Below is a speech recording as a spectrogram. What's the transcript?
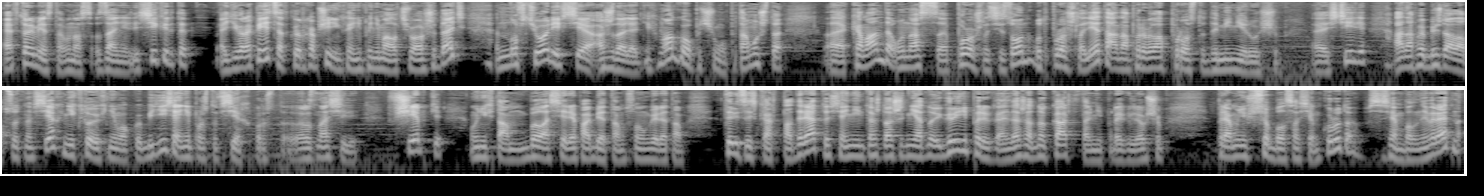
Э, второе место у нас заняли Секреты европейцы, от которых вообще никто не понимал, чего ожидать, но в теории все ожидали от них многого. Почему? Потому что э, команда у нас э, прошлый сезон, вот прошлое лето, она провела просто доминирующем э, стиле, она побеждала абсолютно всех, никто их не мог победить, они просто всех просто разносили в щепки, у них там была серия побед, там, условно говоря, там 30 карт подряд, то есть они даже, даже ни одной игры не проиграли, они даже одной карты там не проиграли, в общем, прям у них все было совсем круто, совсем было невероятно,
